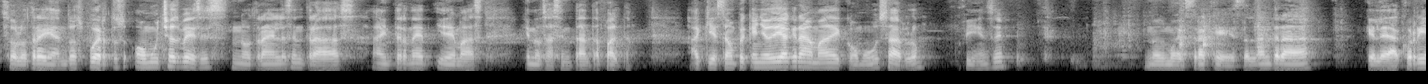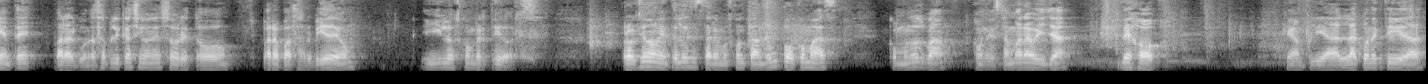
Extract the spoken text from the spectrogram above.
solo traían dos puertos o muchas veces no traen las entradas a internet y demás que nos hacen tanta falta. Aquí está un pequeño diagrama de cómo usarlo. Fíjense. Nos muestra que esta es la entrada que le da corriente para algunas aplicaciones, sobre todo para pasar video y los convertidores. Próximamente les estaremos contando un poco más cómo nos va con esta maravilla de hub que amplía la conectividad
